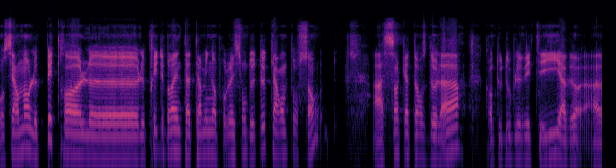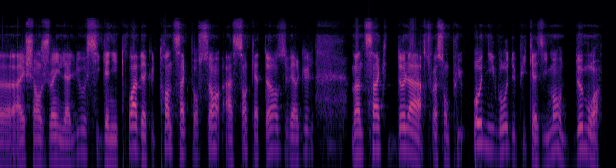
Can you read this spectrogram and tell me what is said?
Concernant le pétrole, euh, le prix du Brent a terminé en progression de 2,40% à 114 dollars. Quant au WTI, à, échange juin, il a lui aussi gagné 3,35% à 114,25 dollars, soit son plus haut niveau depuis quasiment deux mois.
